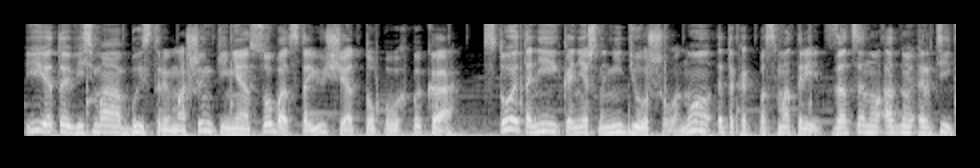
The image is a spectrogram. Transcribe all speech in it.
и это весьма быстрые машинки, не особо отстающие от топовых ПК. Стоят они, конечно, не дешево, но это как посмотреть. За цену одной RTX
